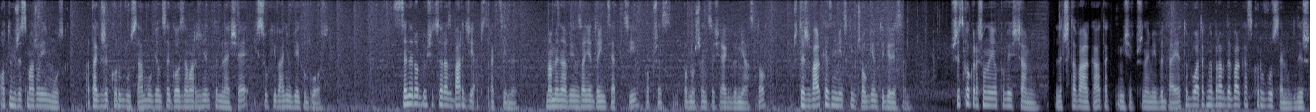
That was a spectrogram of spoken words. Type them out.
o tym, że smażą jej mózg, a także Corvusa mówiącego o zamarzniętym lesie i wsłuchiwaniu w jego głos. Sceny robią się coraz bardziej abstrakcyjne. Mamy nawiązanie do incepcji poprzez podnoszące się jakby miasto, czy też walkę z niemieckim czołgiem Tygrysem. Wszystko kraszone opowieściami, lecz ta walka, tak mi się przynajmniej wydaje, to była tak naprawdę walka z Corvusem, gdyż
